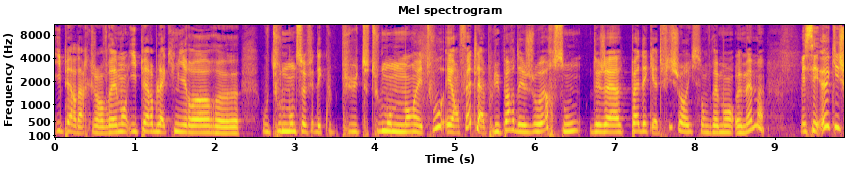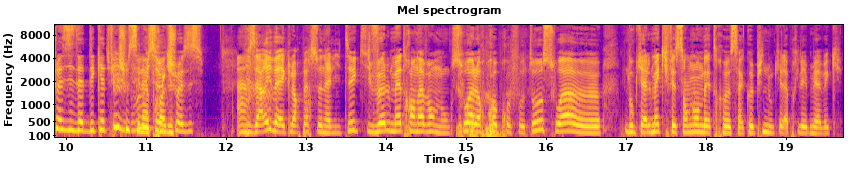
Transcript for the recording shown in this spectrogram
hyper dark, genre vraiment hyper Black Mirror, euh, où tout le monde se fait des coups de pute, tout le monde ment et tout. Et en fait, la plupart des joueurs sont déjà pas des cas de fiches, genre ils sont vraiment eux-mêmes. Mais c'est eux qui choisissent d'être des catfish ou c'est Oui, la c'est eux prod? qui choisissent. Ah. Ils arrivent avec leur personnalité qu'ils veulent mettre en avant. Donc, soit leurs propres photos, soit, euh, donc il y a le mec qui fait semblant d'être euh, sa copine, donc il a pris les, mais avec,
